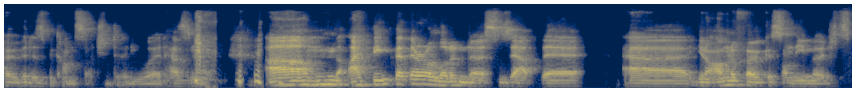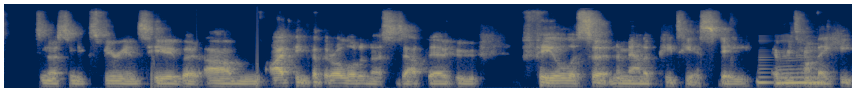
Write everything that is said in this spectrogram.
COVID has become such a dirty word, hasn't it? um, I think that there are a lot of nurses out there. Uh, you know, I'm going to focus on the emergency nursing experience here, but um, I think that there are a lot of nurses out there who feel a certain amount of PTSD mm. every time mm. they hear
